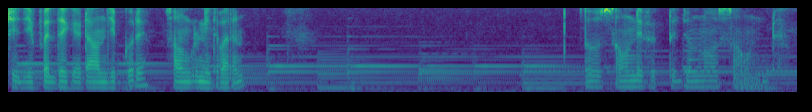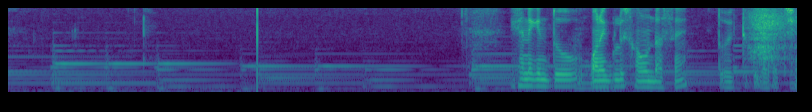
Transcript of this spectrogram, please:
সেই জিপ ফাইল থেকে এটা আনজিপ করে সাউন্ডগুলি নিতে পারেন। তো সাউন্ড এফেক্টের জন্য সাউন্ড এখানে কিন্তু অনেকগুলি সাউন্ড আছে, তো একটু দেখাচ্ছি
